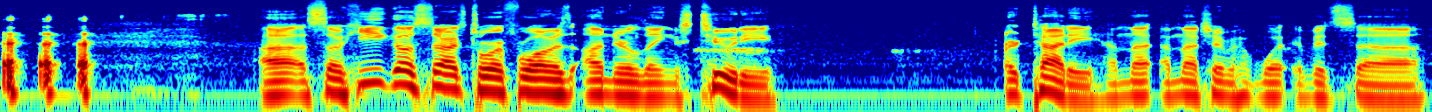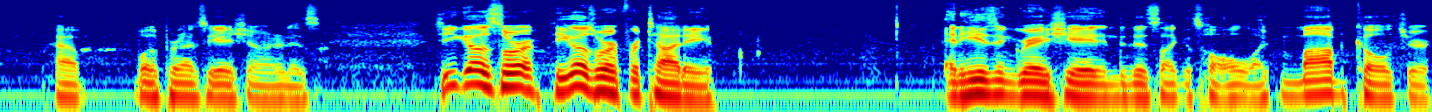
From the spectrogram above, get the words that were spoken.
uh, so he goes starts to work for one of his underlings, Tootie, or Tutty. I'm not. I'm not sure if, what, if it's uh, how what the pronunciation on it is. So he goes to work. He goes to work for Tutty, and he's ingratiated into this like this whole like mob culture.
